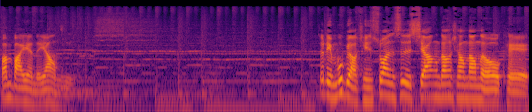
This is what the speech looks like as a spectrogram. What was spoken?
翻白眼的样子，这脸部表情算是相当相当的 OK，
